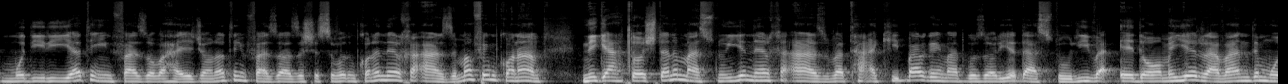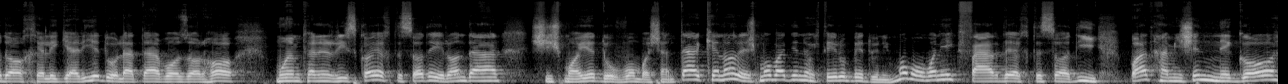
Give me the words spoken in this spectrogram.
مدیریت این فضا و هیجانات این فضا ازش استفاده می‌کنه نرخ ارزه. من فکر کنم نگه داشتن مصنوعی نرخ ارز و تاکید بر قیمتگذاری دستوری و ادامه روند مداخلهگری دولت در بازارها مهمترین ریسک های اقتصاد ایران در شش ماهه دوم باشند. در کنارش ما باید یه نکته رو بدونیم. ما به عنوان یک فرد اقتصادی باید همیشه نگاه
